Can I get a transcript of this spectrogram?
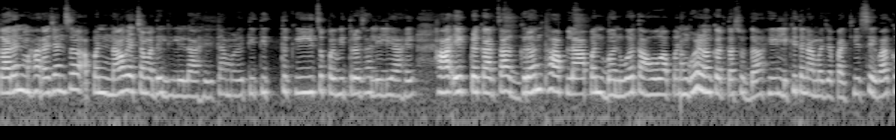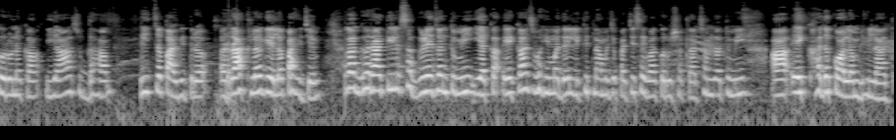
कारण महाराजांचं आपण नाव याच्यामध्ये लिहिलेलं आहे. त्यामुळे ती तितकीच पवित्र झालेली आहे. हा एक प्रकारचा ग्रंथ आपला आपण बनवत आहो आपण आंघोळ न करता सुद्धा ही लिखित नामजपाची सेवा करू नका. या सुद्धा हीच पावित्र्य राखलं गेलं पाहिजे. बघा घरातील सगळेजण तुम्ही एका एकाच वहीमध्ये लिखित नामजपाची सेवा करू शकतात. समजा तुम्ही एखादं कॉलम लिहिलात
